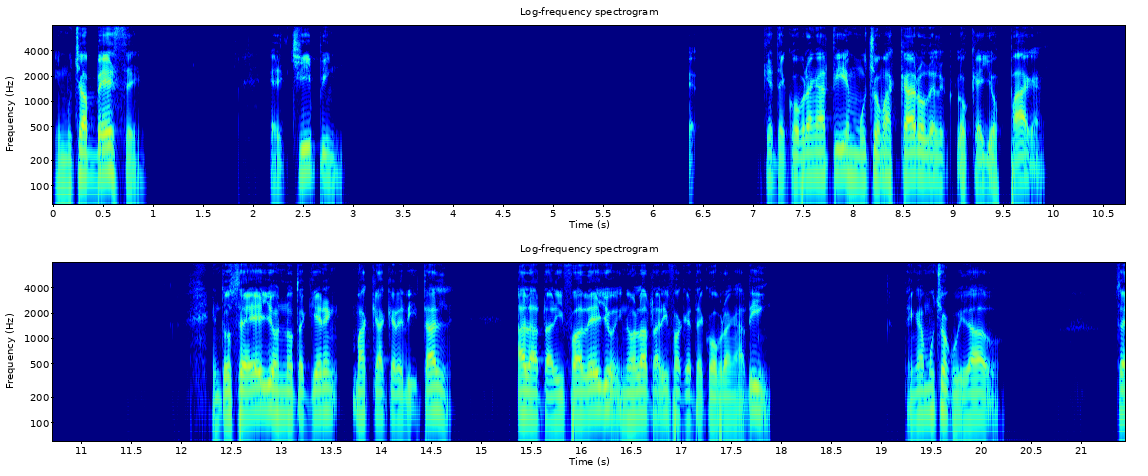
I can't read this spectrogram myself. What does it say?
Y muchas veces el shipping que te cobran a ti es mucho más caro de lo que ellos pagan. Entonces ellos no te quieren más que acreditar a la tarifa de ellos y no la tarifa que te cobran a ti. Tenga mucho cuidado. O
